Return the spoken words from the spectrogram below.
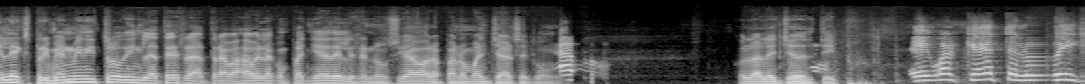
El ex primer ministro de Inglaterra trabajaba en la compañía de él y renunció ahora para no mancharse con, con la leche del tipo. Es igual que este, Luis,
